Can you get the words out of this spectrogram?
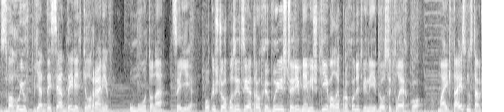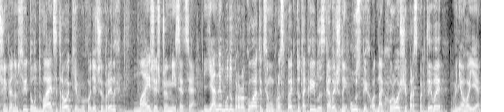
з вагою в 59 кілограмів. У Мотона це є. Поки що опозиція трохи вище рівня мішків, але проходить він її досить легко. Майк Тайсон став чемпіоном світу у 20 років, виходячи в ринг майже щомісяця. Я не буду пророкувати цьому проспекту такий блискавичний успіх, однак хороші перспективи в нього є.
